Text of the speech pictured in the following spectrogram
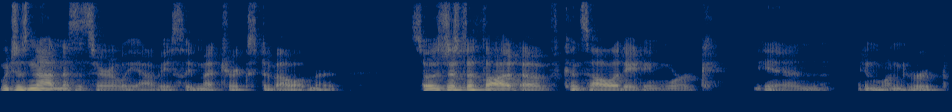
which is not necessarily obviously metrics development. So it's just a thought of consolidating work in in one group.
